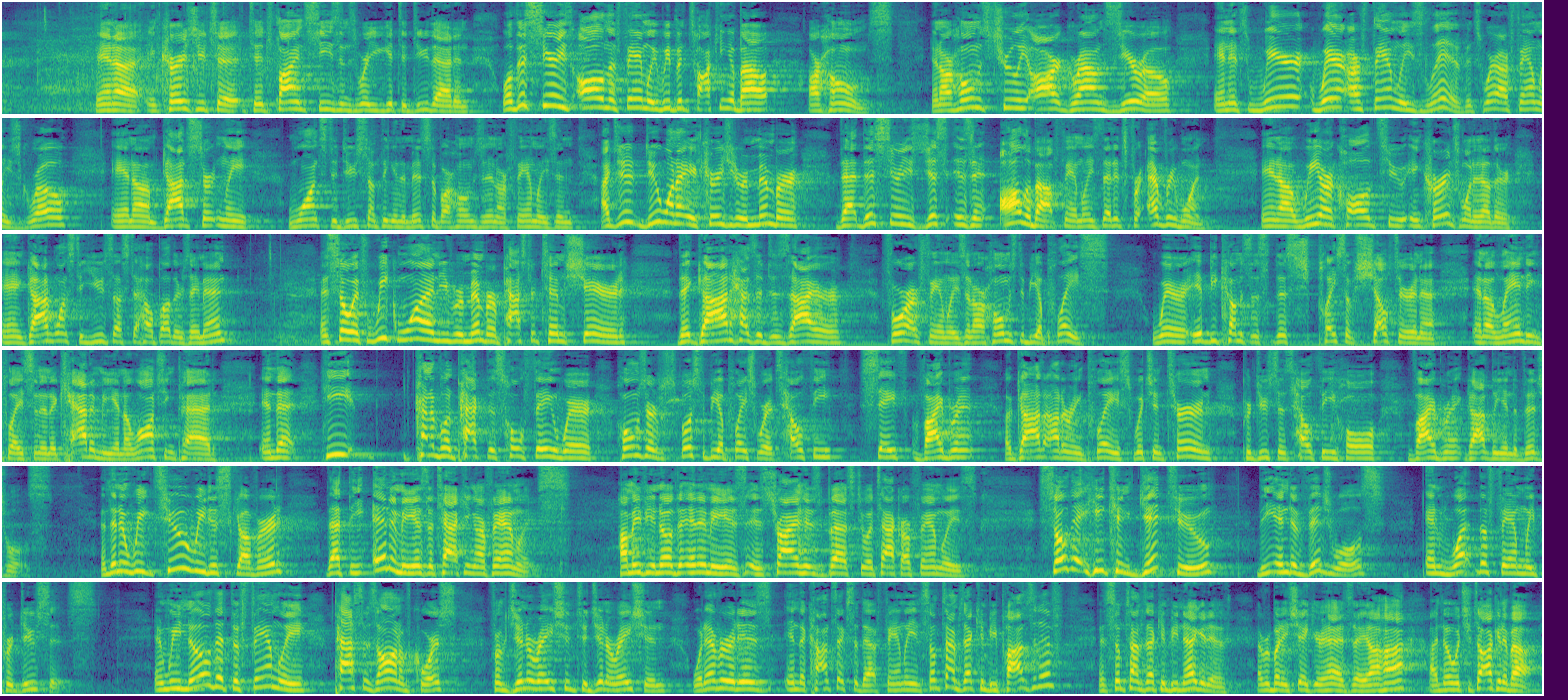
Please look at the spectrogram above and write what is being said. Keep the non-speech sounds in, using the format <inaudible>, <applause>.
And uh, encourage you to, to find seasons where you get to do that. And well, this series, All in the Family, we've been talking about our homes. And our homes truly are ground zero, and it's where, where our families live, it's where our families grow. And um, God certainly wants to do something in the midst of our homes and in our families. And I do, do want to encourage you to remember that this series just isn't all about families, that it's for everyone. And uh, we are called to encourage one another, and God wants to use us to help others. Amen? And so, if week one, you remember, Pastor Tim shared that God has a desire for our families and our homes to be a place where it becomes this, this place of shelter and a, and a landing place and an academy and a launching pad. And that he kind of unpacked this whole thing where homes are supposed to be a place where it's healthy, safe, vibrant, a God honoring place, which in turn produces healthy, whole, vibrant, godly individuals. And then in week two, we discovered that the enemy is attacking our families. How many of you know the enemy is, is trying his best to attack our families so that he can get to the individuals and what the family produces? And we know that the family passes on, of course, from generation to generation, whatever it is in the context of that family. And sometimes that can be positive, and sometimes that can be negative. Everybody shake your head, say, uh huh, I know what you're talking about.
